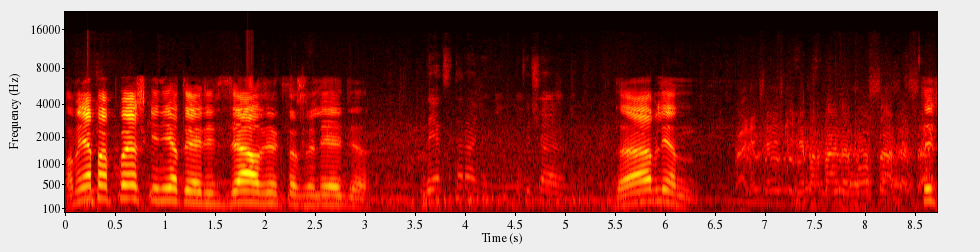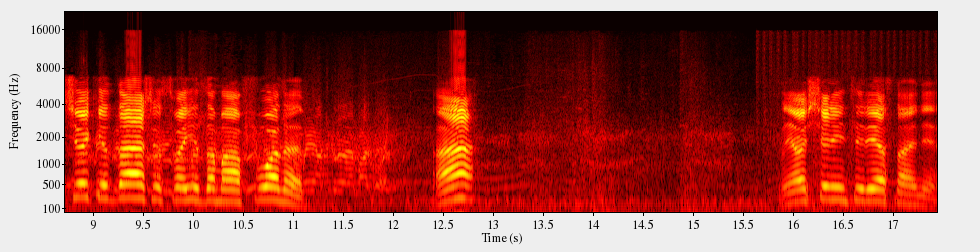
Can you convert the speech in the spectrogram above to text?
У меня ППшки нет, я не взял, к сожалению. Да я, кстати, ранен, отвечаю. Да, блин. Полицейский департамент Лос-Сантоса. Ты чё кидаешь из свои домофоны? А? Мне вообще не интересно они.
